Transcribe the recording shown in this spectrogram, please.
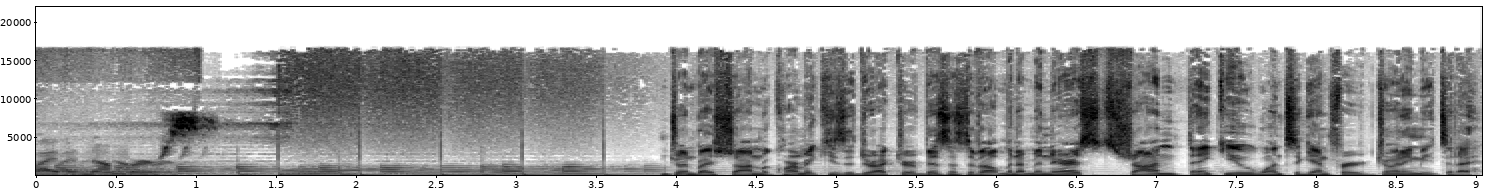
By the numbers I'm joined by Sean McCormick. He's the Director of Business Development at Moneris. Sean, thank you once again for joining me today.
